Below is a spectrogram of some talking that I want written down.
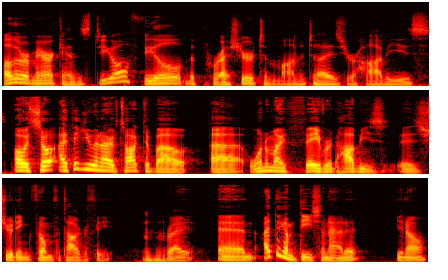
other Americans, do you all feel the pressure to monetize your hobbies? Oh, so I think you and I have talked about uh, one of my favorite hobbies is shooting film photography, Mhm. right? And I think I'm decent at it. You know,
